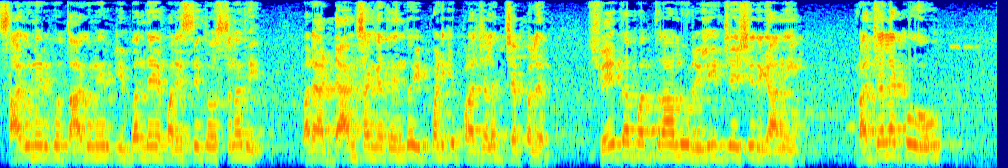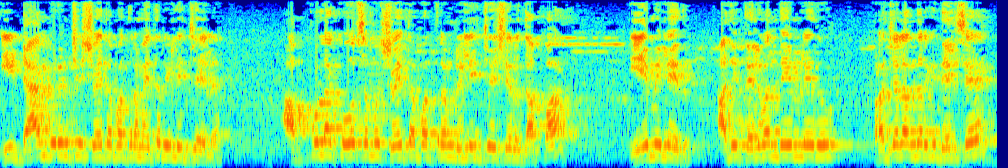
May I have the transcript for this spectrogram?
సాగునీరుకు తాగునీరుకు ఇబ్బంది అయ్యే పరిస్థితి వస్తున్నది. మరి ఆ డ్యామ్ సంగతి ఏందో ఇప్పటికీ ప్రజలకు చెప్పలేదు శ్వేతపత్రాలు రిలీజ్ చేసిరు కానీ ప్రజలకు ఈ డ్యామ్ గురించి శ్వేతపత్రం అయితే రిలీజ్ చేయలేదు అప్పుల కోసము శ్వేతపత్రం రిలీజ్ చేసారు తప్ప ఏమీ లేదు. అది తెలియంది ఏం లేదు. ప్రజలందరికీ తెలిసే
